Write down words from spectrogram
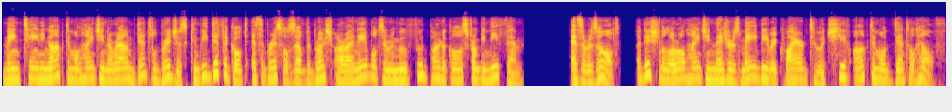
Maintaining optimal hygiene around dental bridges can be difficult as the bristles of the brush are unable to remove food particles from beneath them. As a result, additional oral hygiene measures may be required to achieve optimal dental health.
